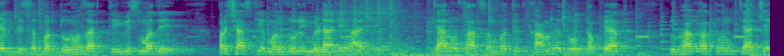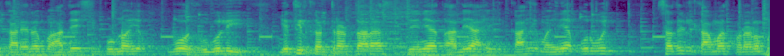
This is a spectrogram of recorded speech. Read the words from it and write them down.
एक डिसेंबर दोन हजार तेवीसमध्ये प्रशासकीय मंजुरी मिळाली आहे. त्यानुसार संबंधित काम हे दोन टप्प्यात विभागातून त्याचे कार्यारंभ आदेश पूर्ण व हिंगोली येथील कंत्राटदारास देण्यात आले आहे. काही महिन्यापूर्वी सदरील कामास प्रारंभ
